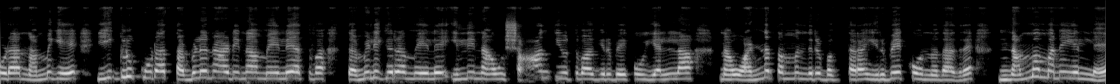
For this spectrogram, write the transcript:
ಕೂಡ ನಮಗೆ ಈಗ್ಲೂ ಕೂಡ ತಮಿಳುನಾಡಿನ ಮೇಲೆ ಅಥವಾ ತಮಿಳಿಗರ ಮೇಲೆ ಇಲ್ಲಿ ನಾವು ಶಾಂತಿಯುತವಾಗಿರ್ಬೇಕು, ಎಲ್ಲ ನಾವು ಅಣ್ಣ ತಮ್ಮಂದಿರ ಭಕ್ತರ ತರ ಇರ್ಬೇಕು ಅನ್ನೋದಾದ್ರೆ ನಮ್ಮ ಮನೆಯಲ್ಲೇ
